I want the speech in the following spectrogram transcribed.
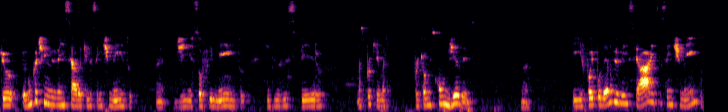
Que eu, eu nunca tinha vivenciado aquele sentimento né, de sofrimento, de desespero. Mas por quê? Mas porque eu me escondia deles. Né? E foi podendo vivenciar esses sentimentos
